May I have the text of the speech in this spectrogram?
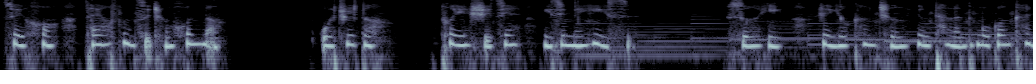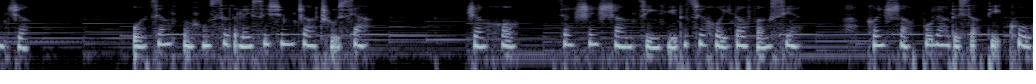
最后才要奉子成婚呢。我知道，拖延时间已经没意思，所以任由康成用贪婪的目光看着。我将粉红色的蕾丝胸罩除下，然后将身上仅余的最后一道防线——很少布料的小底裤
